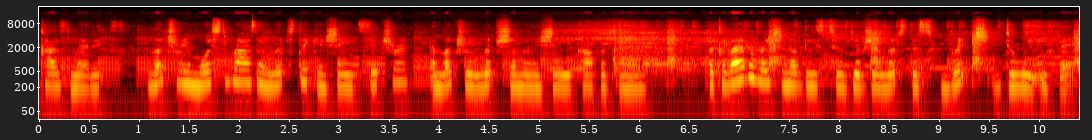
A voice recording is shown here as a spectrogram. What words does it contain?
Cosmetics, luxury moisturizing lipstick in shade Citron and luxury lip shimmer in shade Copper Tone. The collaboration of these two gives your lips this rich, dewy effect.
